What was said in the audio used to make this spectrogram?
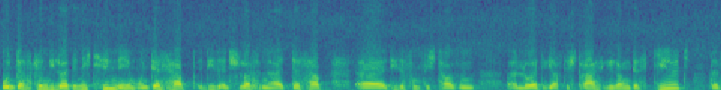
Und das können die Leute nicht hinnehmen und deshalb diese Entschlossenheit, deshalb äh, diese 50.000 äh, Leute, die auf die Straße gegangen. Das gilt, das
